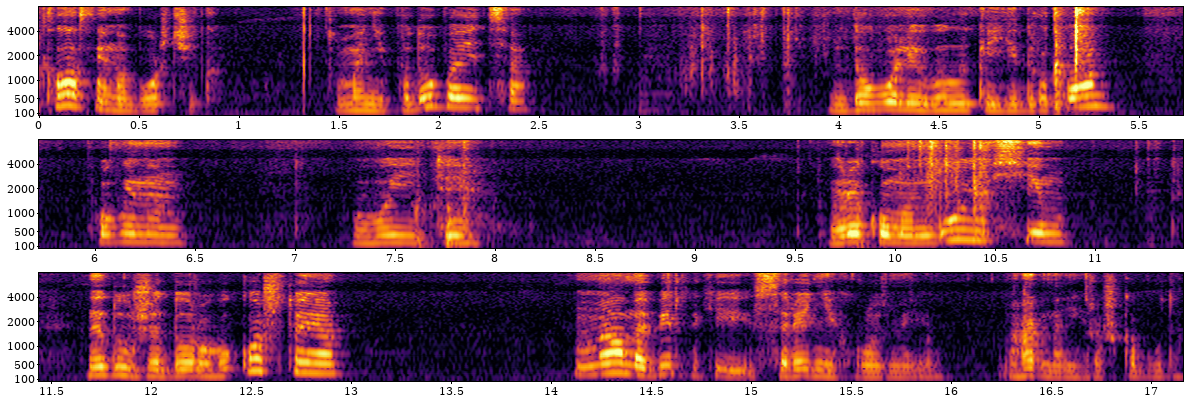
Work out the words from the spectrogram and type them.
Класний наборчик. Мені подобається. Доволі великий гідроплан повинен вийти. Рекомендую всім. Не дуже дорого коштує. На набір такий середніх розмірів. Гарна іграшка буде.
